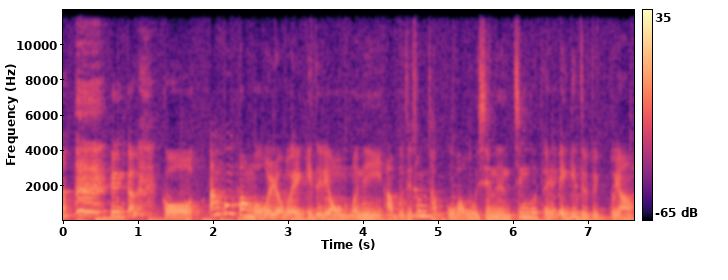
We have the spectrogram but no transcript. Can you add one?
그러니까 어, 땅콩빵 먹으려고 애기들이 어머니, 아버지 손 잡고 막 오시는 친구, 애- 애기들도 있고요.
